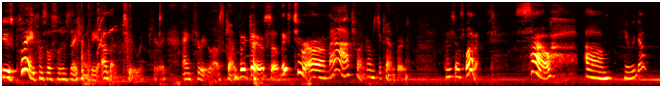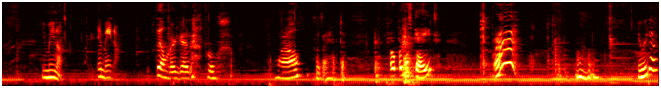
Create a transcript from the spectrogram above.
use play for socialization with the other two with Kiri. And Kiri loves canned food too. So these two are a match when it comes to canned food. They just love it. So, um, here we go. You may not, it may not film very good for a while because I have to open this gate. Ah! Here we go.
